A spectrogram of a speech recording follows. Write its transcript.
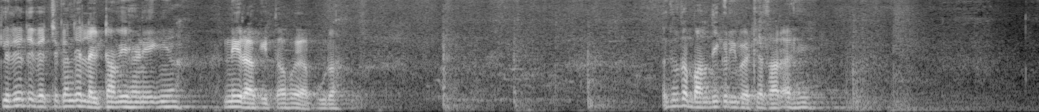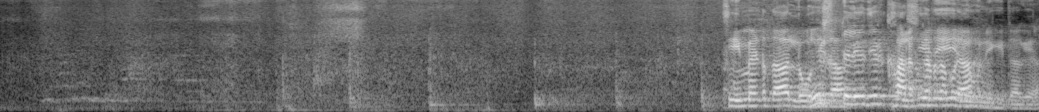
ਕਿਲੇ ਦੇ ਵਿੱਚ ਕਹਿੰਦੇ ਲਾਈਟਾਂ ਵੀ ਹੈ ਨਹੀਂ ਹਨੇਰਾ ਕੀਤਾ ਹੋਇਆ ਪੂਰਾ। ਇਦੋਂ ਤਾਂ ਬੰਦ ਹੀ ਕਰੀ ਬੈਠਿਆ ਸਾਰਾ ਇਹ। ਸੀਮੈਂਟ ਦਾ ਲੋਹੇ ਇਸ ਦਾ ਕਿਲ੍ਹੇ ਦੀ ਖਾਸੀਅਤ ਦਾ ਪ੍ਰਯੋਗ ਨਹੀਂ ਕੀਤਾ ਗਿਆ।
